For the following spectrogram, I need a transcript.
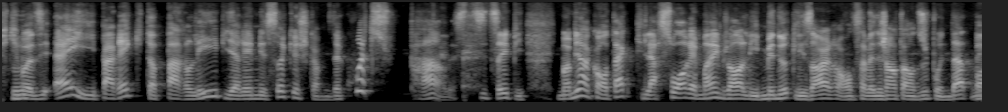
puis qui mm. m'a dit Hey, il paraît qu'il t'a parlé, puis il aurait aimé ça, que je suis comme, de quoi tu parle, tu sais. Puis il m'a mis en contact, puis la soirée même, genre les minutes, les heures, on s'avait déjà entendu pour une date, mais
